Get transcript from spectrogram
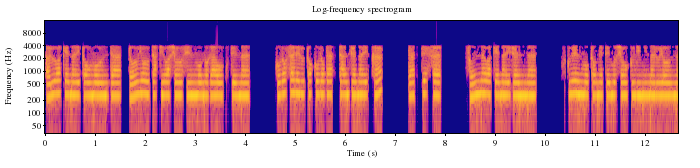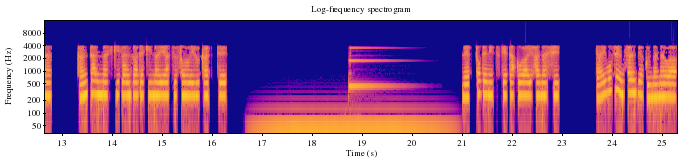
あるわけないと思うんだ。同僚たちは小心者が多くてな。殺されるところだったんじゃないか？だってさ、そんなわけないじゃんな。復縁求めて無償繰りになるような、簡単な引き算ができないやつそういるかって。ネットで見つけた怖い話。第5307は、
